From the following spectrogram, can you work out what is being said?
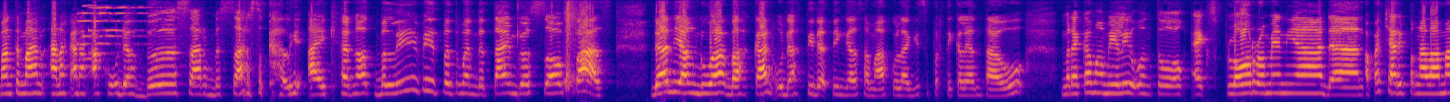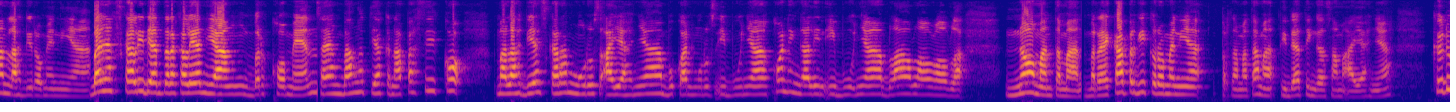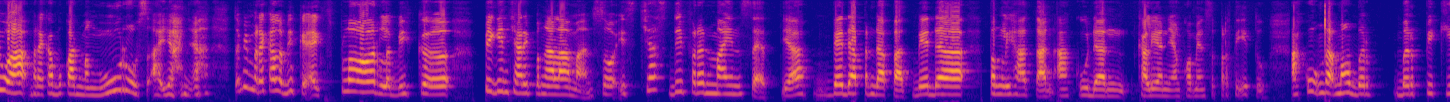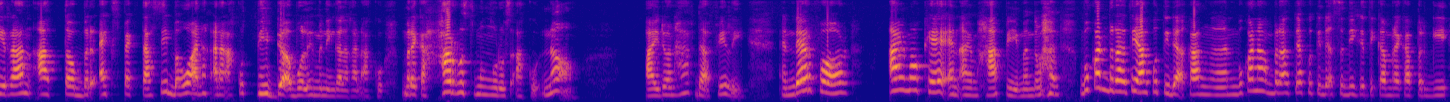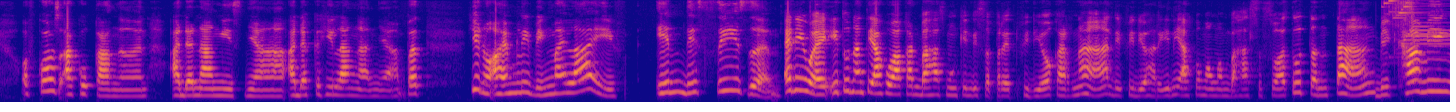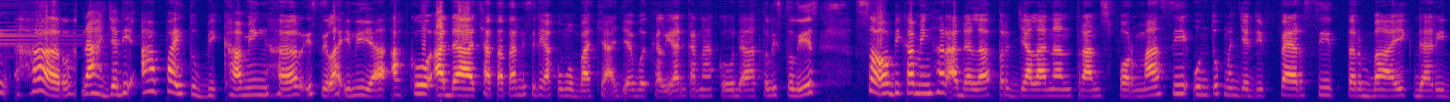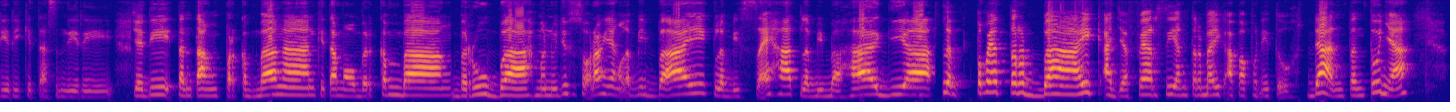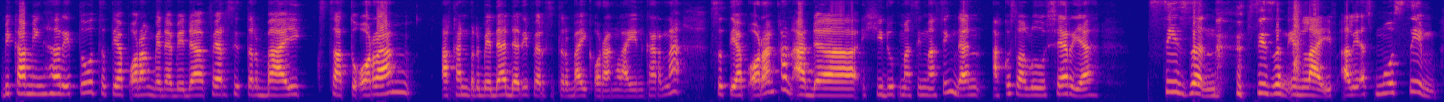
Teman-teman, anak-anak aku udah besar-besar sekali. I cannot believe it, teman-teman. The time goes so fast. Dan yang dua bahkan udah tidak tinggal sama aku lagi seperti kalian tahu. Mereka memilih untuk explore Romania dan apa cari pengalaman lah di Romania. Banyak sekali di antara kalian yang berkomen, sayang banget ya kenapa sih kok malah dia sekarang ngurus ayahnya bukan ngurus ibunya, kok ninggalin ibunya, bla bla bla bla. No, teman-teman. Mereka pergi ke Romania pertama-tama tidak tinggal sama ayahnya Kedua, mereka bukan mengurus ayahnya, tapi mereka lebih ke explore, lebih ke pingin cari pengalaman. So it's just different mindset ya, beda pendapat, beda penglihatan aku dan kalian yang komen seperti itu. Aku nggak mau ber, berpikiran atau berekspektasi bahwa anak-anak aku tidak boleh meninggalkan aku. Mereka harus mengurus aku. No, I don't have that feeling. And therefore, I'm okay and I'm happy, teman-teman. Bukan berarti aku tidak kangen, bukan berarti aku tidak sedih ketika mereka pergi. Of course aku kangen, ada nangisnya, ada kehilangannya. But you know, I'm living my life in this season. Anyway, itu nanti aku akan bahas mungkin di separate video karena di video hari ini aku mau membahas sesuatu tentang becoming her. Nah, jadi apa itu becoming her istilah ini ya? Aku ada catatan di sini aku mau baca aja buat kalian karena aku udah tulis-tulis. So, becoming her adalah perjalanan transformasi untuk menjadi versi terbaik dari diri kita sendiri. Jadi tentang perkembangan, kita mau berkembang, berubah menuju seseorang yang lebih baik, lebih sehat, lebih bahagia, le pokoknya terbaik aja versi yang terbaik apa pun itu. Dan tentunya becoming her itu setiap orang beda-beda, versi terbaik satu orang akan berbeda dari versi terbaik orang lain karena setiap orang kan ada hidup masing-masing dan aku selalu share ya season, season in life alias musim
